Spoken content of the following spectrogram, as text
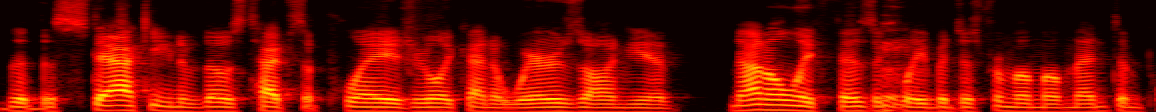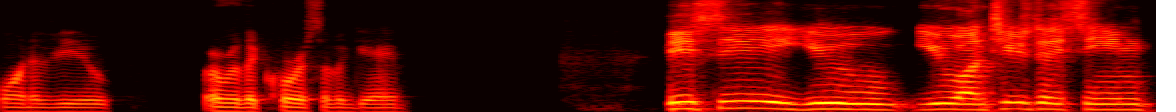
the, the stacking of those types of plays really kind of wears on you not only physically but just from a momentum point of view over the course of a game. BC, you you on Tuesday seemed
